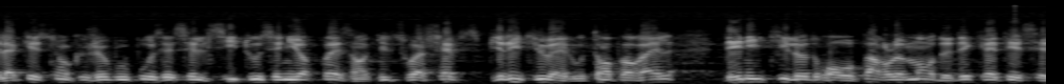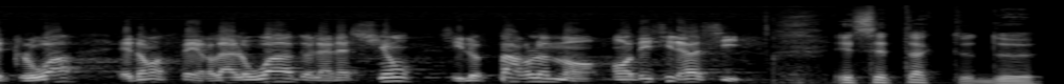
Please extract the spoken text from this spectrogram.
Et la question que je vous pose est celle-ci. Tout seigneur présent, qu'il soit chef spirituel ou temporel, dénie-t-il le droit au Parlement de décréter cette loi et d'en faire la loi de la nation si le Parlement en décide ainsi? Et cet acte de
